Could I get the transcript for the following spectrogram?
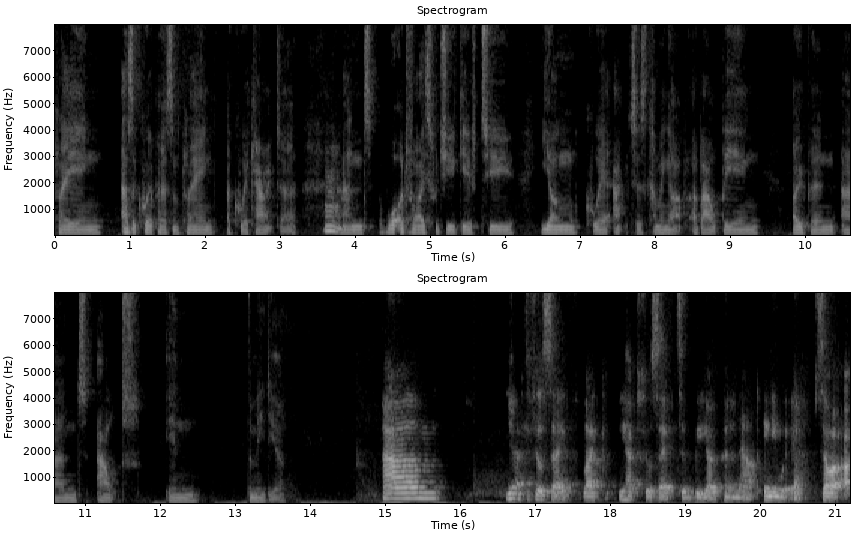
playing as a queer person playing a queer character mm. and what advice would you give to young queer actors coming up about being open and out in the media? Um, you have to feel safe. Like you have to feel safe to be open and out anywhere. So uh,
